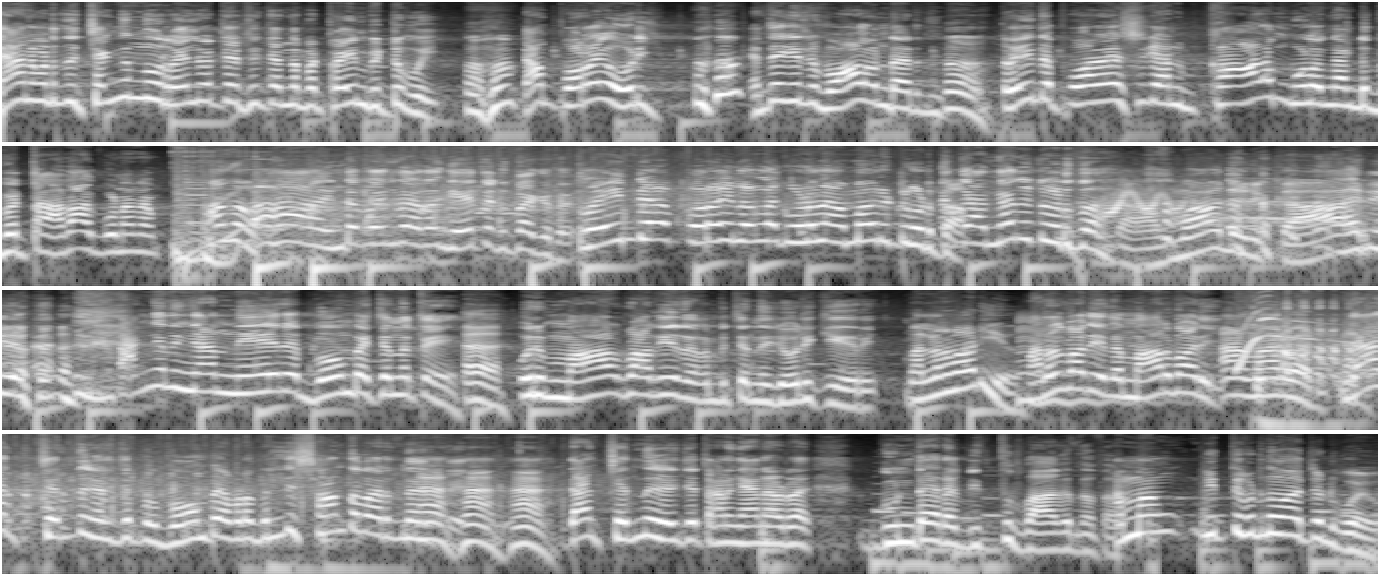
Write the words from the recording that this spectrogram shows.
ഞാൻ അവിടുന്ന് ചെങ്ങന്നൂർ റെയിൽവേ സ്റ്റേഷനിൽ ചെന്നപ്പോ ട്രെയിൻ വിട്ടുപോയി. ഞാൻ പുറകെ ഓടി. എന്റെ കയ്യിൽ വാളുണ്ടായിരുന്നു. ട്രെയിനിന്റെ പുറകെ ഞാൻ കാളം കൂളം കണ്ട് വെട്ട അതാ ഗുണനം. എന്റെ ട്രെയിനിൽ അതാ ഗേറ്റ് എടുത്താക്കത് ട്രെയിനിന്റെ പുറയിലുള്ള ഗുണം അമ്മാവിട്ട് കൊടുത്താ? അങ്ങനെ ഇട്ട് കൊടുത്ത അങ്ങനെ ഞാൻ നേരെ ബോംബെ ചെന്നിട്ടേ ഒരു മാർവാടിയെ നിർമ്മിച്ചെന്ന് ജോലിക്ക് കയറി. മലർവാടിയോ? മലർവാടിയല്ല മാർവാടി. ആ, മാർവാടി. ഞാൻ ചെന്ന് കഴിച്ചപ്പോ ബോംബെ അവിടെ വലിയ ശാന്തമായിരുന്നു. ഞാൻ ചെന്ന് കഴിച്ചിട്ടാണ് ഞാൻ അവിടെ ഗുണ്ടയുടെ വിത്ത് പാകുന്നത് അമ്മ വിത്ത് ഇവിടുന്ന് വാങ്ങിച്ചോണ്ട് പോയോ?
